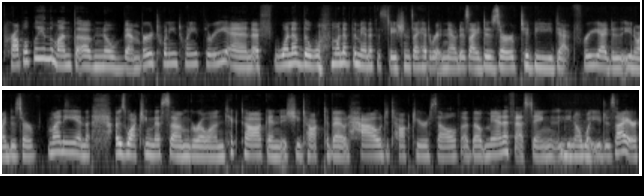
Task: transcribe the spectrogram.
probably in the month of November 2023. And if one of the one of the manifestations I had written out is I deserve to be debt free. I de- you know I deserve money. And I was watching this um, girl on TikTok, and she talked about how to talk to yourself about manifesting. You know what you desire.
